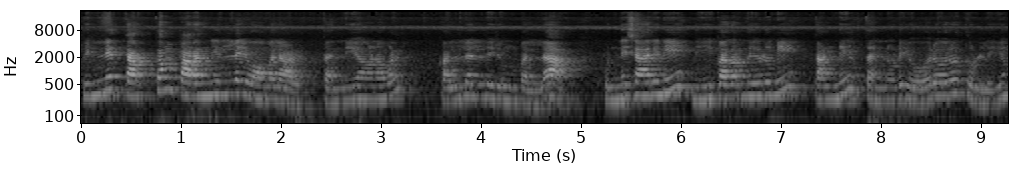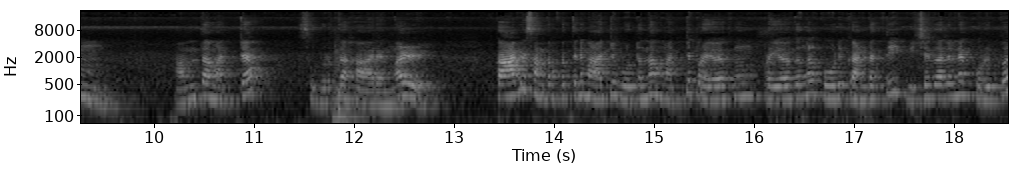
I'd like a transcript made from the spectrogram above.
പിന്നെ തർക്കം പറഞ്ഞില്ല യോമലാൾ തന്നെയാണവൾ കല്ലല്ലിരുമ്പല്ല. പുണ്യശാലിനി നീ പകർന്നിടുമീ തണ്ണീർ തന്നുടെ ഓരോരോ തുള്ളിയും. അന്തമറ്റ സുഹൃതഹാരങ്ങൾ കാവ്യ സന്ദർഭത്തിന് മാറ്റുകൂട്ടുന്ന മറ്റ് പ്രയോഗ പ്രയോഗങ്ങൾ കൂടി കണ്ടെത്തി വിശകലനക്കുറിപ്പ്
